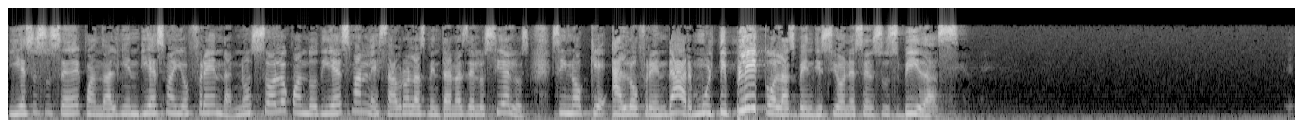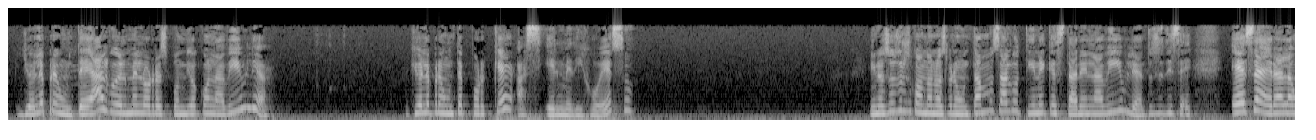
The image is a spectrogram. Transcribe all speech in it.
Y eso sucede cuando alguien diezma y ofrenda. No solo cuando diezman les abro las ventanas de los cielos, sino que al ofrendar multiplico las bendiciones en sus vidas. Yo le pregunté algo, él me lo respondió con la Biblia. Yo le pregunté por qué, Así, él me dijo eso. Y nosotros cuando nos preguntamos algo tiene que estar en la Biblia. Entonces dice, esa era la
